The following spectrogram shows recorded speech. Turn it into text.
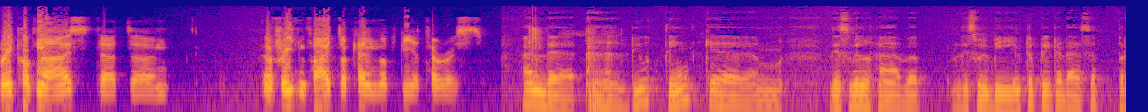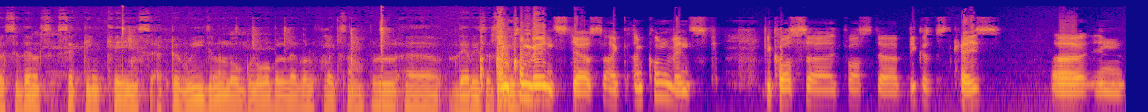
recognize that um, a freedom fighter cannot be a terrorist. And uh, do you think um, this will have a this will be interpreted as a precedence setting case at a regional or global level, for example? Uh, there is a. I'm convinced, yes. I, am convinced because uh, it was the biggest case uh, in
